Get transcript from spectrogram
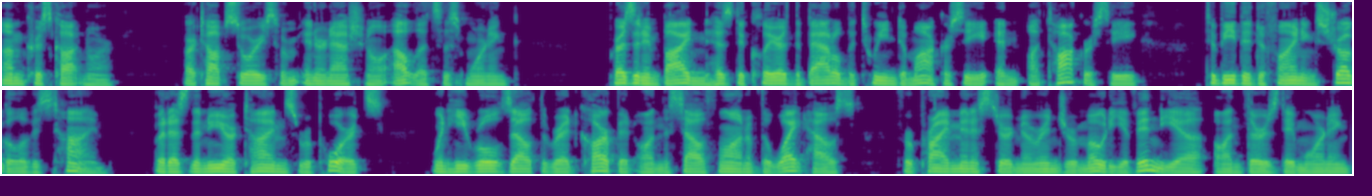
I'm Chris Cotnor. Our top stories from international outlets this morning. President Biden has declared the battle between democracy and autocracy to be the defining struggle of his time. But as the New York Times reports, when he rolls out the red carpet on the south lawn of the White House for Prime Minister Narendra Modi of India on Thursday morning,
